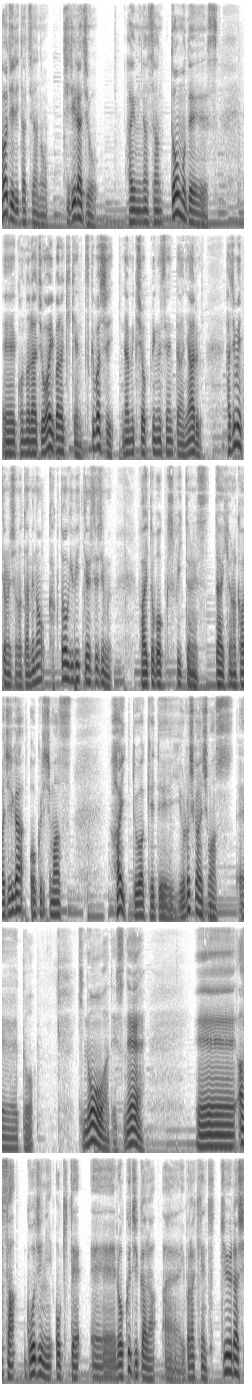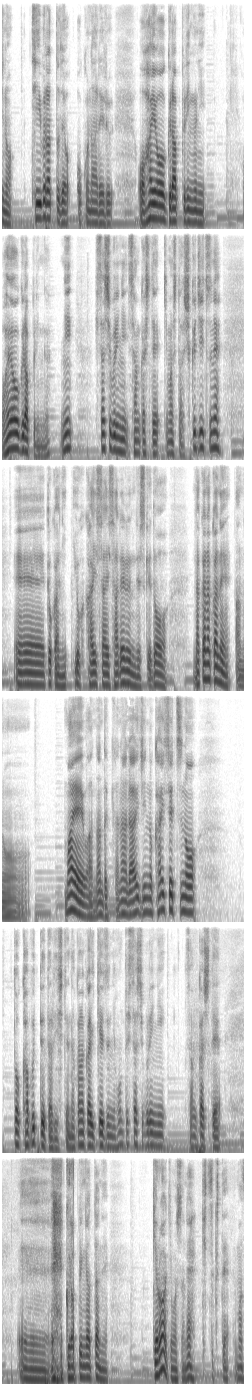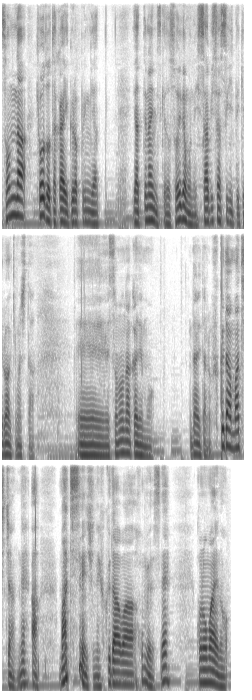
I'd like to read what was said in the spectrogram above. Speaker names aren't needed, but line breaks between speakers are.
川尻達也のジリラジオ。はい皆さんどうもです、えー、このラジオは茨城県つくば市並木ショッピングセンターにある初めての人のための格闘技フィットネスジムファイトボックスフィットネス代表の川尻がお送りします。はいというわけでよろしくお願いします。えっ、ー、と昨日はですねえー、朝5時に起きて、えー、6時から、えー、茨城県土浦市の T ブラッドで行われるおはようグラップリングに、おはようグラップリングに久しぶりに参加してきました。祝日ね、えー、とかによく開催されるんですけど、なかなかね、あのー、前は何だっけかな、雷神の解説のとかぶってたりしてなかなか行けずに、ほんと久しぶりに参加して、えー、グラップリングやったんで、ゲロ吐きましたね。きつくて。まあそんな強度高いグラップリングややってないんですけど、それでもね、久々すぎてゲロ吐きました。えー、その中でも、誰だろう、福田真知ちゃんね。あ、真知選手ね、福田は本名ですね。この前の、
